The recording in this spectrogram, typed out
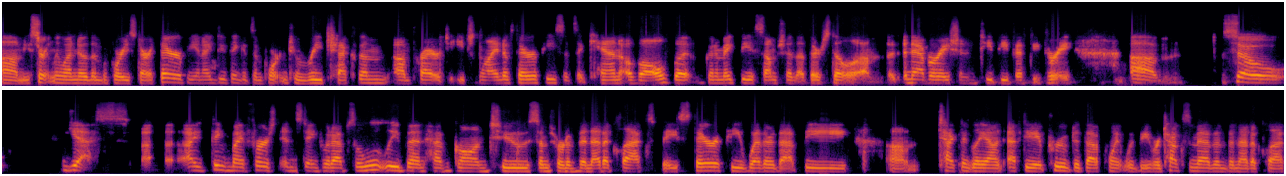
Um, you certainly want to know them before you start therapy. And I do think it's important to recheck them um, prior to each line of therapy since it can evolve. But I'm going to make the assumption that there's still um, an aberration in TP53. Um, so yes, I think my first instinct would absolutely been have gone to some sort of venetoclax based therapy, whether that be um, technically on FDA approved at that point would be rituximab and venetoclax.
